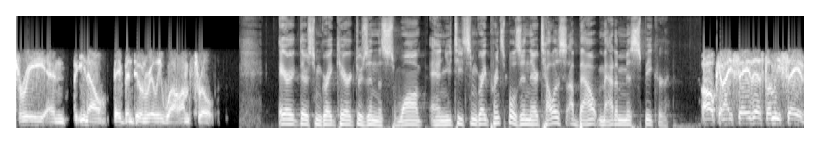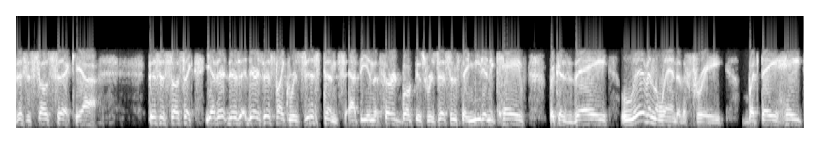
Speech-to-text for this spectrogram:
three, and you know they've been doing really well. I'm thrilled. Eric, there's some great characters in the swamp, and you teach some great principles in there. Tell us about Madam Miss Speaker. Oh, can I say this? Let me say it. This is so sick. Yeah this is so sick. Yeah, there, there's there's this like resistance at the in the third book. This resistance. They meet in a cave because they live in the land of the free, but they hate.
